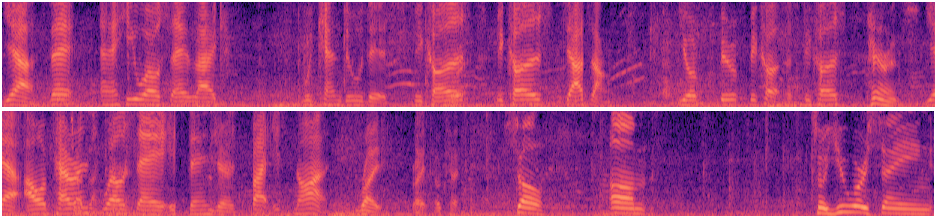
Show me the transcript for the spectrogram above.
yeah they and he will say like we can't do this because because 家长 your because because Parents. yeah our parents will parents. say it's dangerous but it's not Right, right, okay. So, um, so you were saying,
